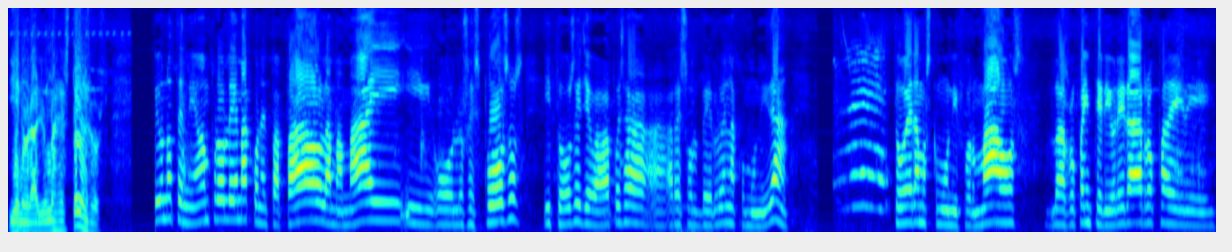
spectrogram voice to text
y en horarios más extensos. Uno tenía un problema con el papá o la mamá y, o los esposos y todo se llevaba pues a, a resolverlo en la comunidad. Todos éramos como uniformados, la ropa interior era ropa de, de-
